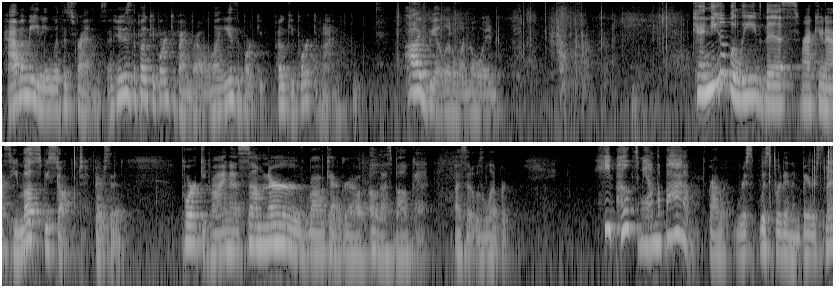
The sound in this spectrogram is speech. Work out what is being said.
have a meeting with his friends. And who's the pokey porcupine problem? Well, he's the porky, pokey porcupine. I'd be a little annoyed. Can you believe this? Raccoon asked. He must be stopped, Bear said. Porcupine has some nerve, Bobcat growled. Oh, that's Bobcat. I said it was a leopard. He poked me on the bottom, Rabbit whispered in embarrassment.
